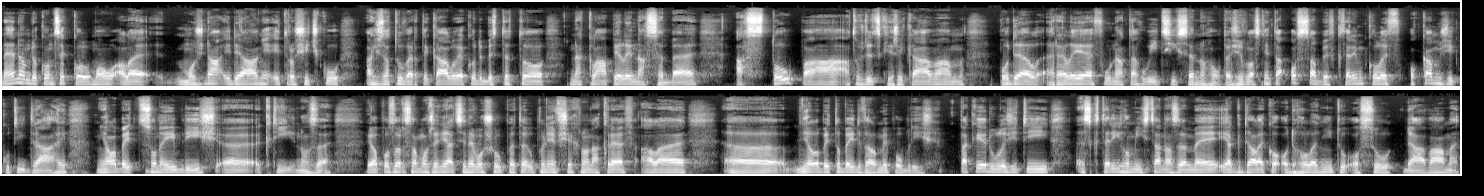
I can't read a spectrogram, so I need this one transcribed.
nejenom do konce kolmou, ale možná ideálně i trošičku až za tu vertikálu, jako kdybyste to naklápěli na sebe a stoupá, a to vždycky říkávám, podél reliéfu natahujících se nohou. Takže vlastně ta osa by v kterémkoliv okamžiku té dráhy měla být co nejblíž eh, k té noze. Jo, pozor samozřejmě, ať si nevošoupete úplně všechno na krev, ale uh, mělo by to být velmi poblíž. Tak je důležitý, z kterého místa na zemi, jak daleko od holení tu osu dáváme.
